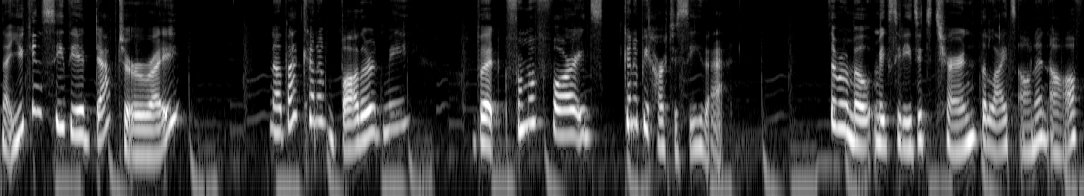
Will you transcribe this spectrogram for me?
Now you can see the adapter, right? Now that kind of bothered me, but from afar, it's gonna be hard to see that. The remote makes it easy to turn the lights on and off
